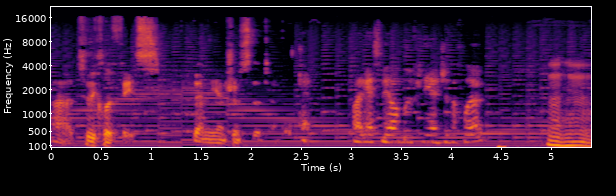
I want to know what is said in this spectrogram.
uh, to the cliff face and the entrance to the temple. Well, I guess we all move to the edge of the float. hmm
